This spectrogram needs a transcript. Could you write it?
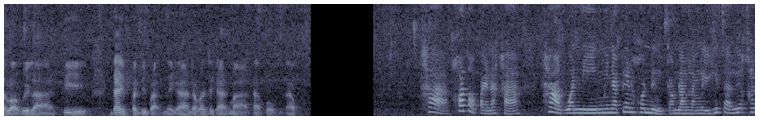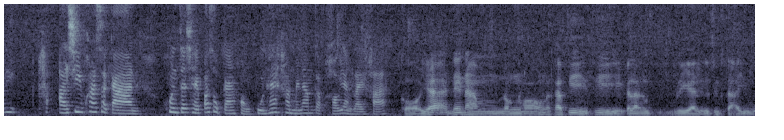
ตลอดเวลาที่ได้ปฏิบัติในการรับราชการมาครับผมครับ ค่ะ ข้อต่อไปนะคะ หากวันนี้มีนักเรียนคนหนึ่งกำลังลังเลที่จะเลือกข้าราอาชีพข้าราชการ คุณจะใช้ประสบการณ์ของคุณให้คำแนะนำกับเขาอย่างไรคะ ขออนุญาตแนะนำน้องๆนะครับที่ที่กำลังเรียนหรือศึกษาอยู่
